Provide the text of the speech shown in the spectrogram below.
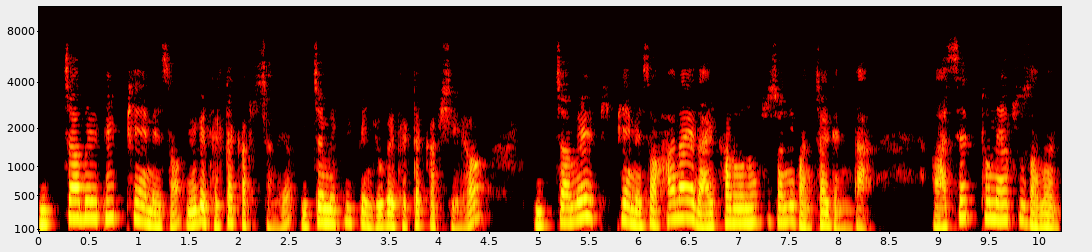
2.1 ppm에서 이게 델타 값이잖아요. 2.1 ppm 이게 델타 값이에요. 2.1 ppm에서 하나의 날카로운 흡수선이 관찰된다. 아세톤의 흡수선은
